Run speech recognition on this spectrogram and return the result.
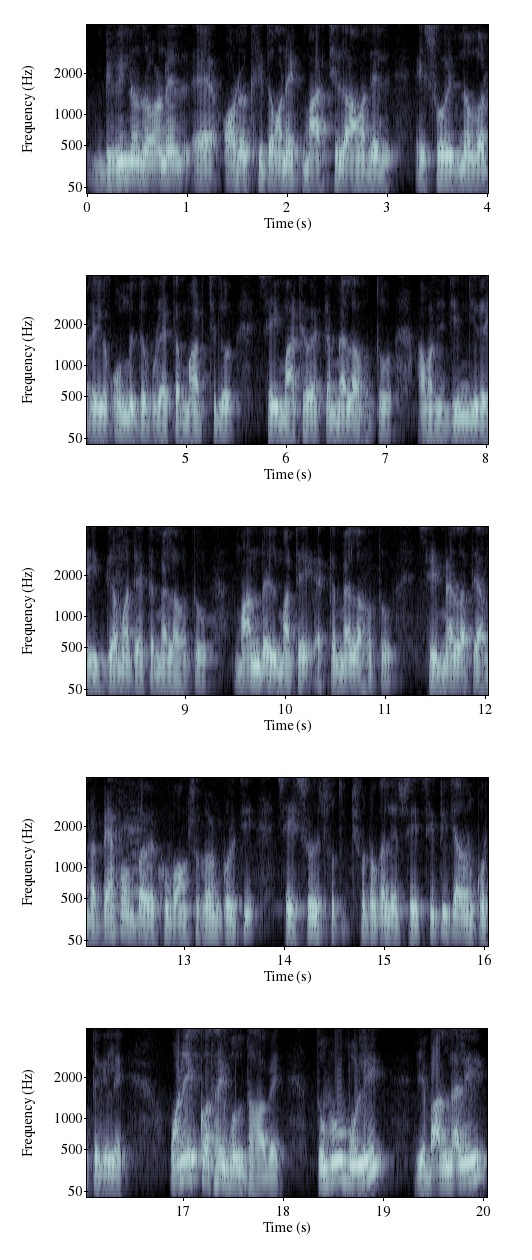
বিভিন্ন ধরনের অরক্ষিত অনেক মাঠ ছিল। আমাদের এই শহীদনগর, এই অমৃতপুরে একটা মাঠ ছিল। সেই মাঠেও একটা মেলা হতো। আমাদের জিঞ্জিরা ঈদগাহ মাঠে একটা মেলা হতো। মান্দাইল মাঠে একটা মেলা হতো। সেই মেলাতে আমরা ব্যাপকভাবে খুব অংশগ্রহণ করেছি। সেই ছো- ছোট ছোটোকালের সেই স্মৃতিচারণ করতে গেলে অনেক কথাই বলতে হবে। তবুও বলি যে বাঙালি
